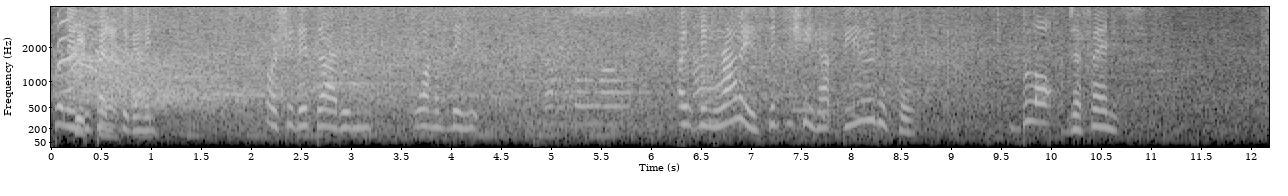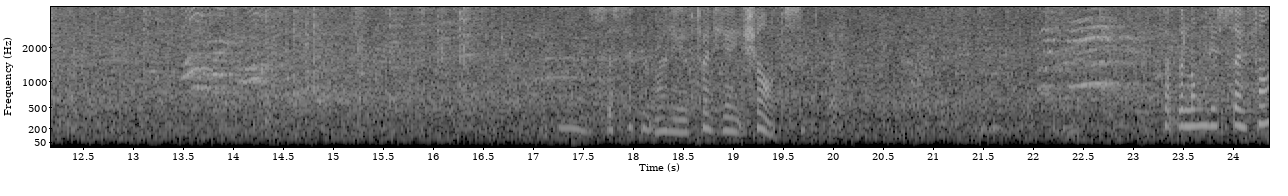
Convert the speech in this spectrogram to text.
Brilliant Good defence play. again. Well, she did that in one of the opening rallies, didn't she? That beautiful block defence. It's the second rally of 28 shots. Is that the longest so far?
